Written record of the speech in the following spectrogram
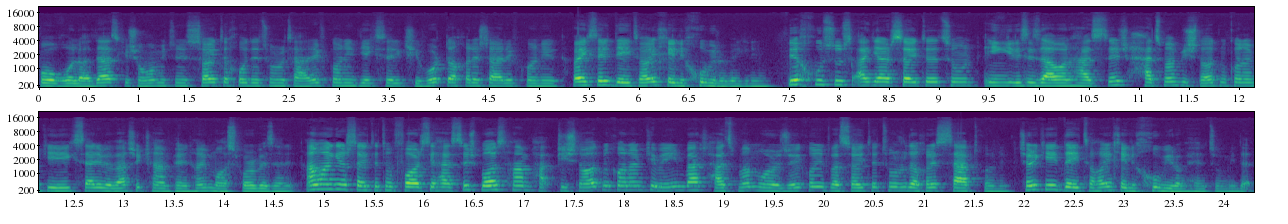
فوق العاده است که شما می‌تونید سایت خودتون رو تعریف کنید یک سری keyword داخلش تعریف کنید و یک سری دیتا های خیلی خوبی رو بگیریم. به خصوص اگر سایتتون انگلیسی زبان هستش حتما پیشنهاد می‌کنم که یک سری به بخش کمپین های Moz Pro بزنید. اما اگر سایتتون فارسی هستش باز هم پیشنهاد می‌کنم که به این بخش حتما مراجعه کنید و سایتتون رو داخلش ثبت کنید. چرا که دیتا های خیلی خوبی رو بهتون میده.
